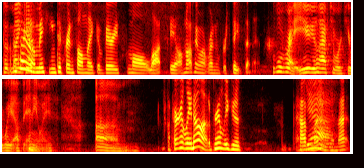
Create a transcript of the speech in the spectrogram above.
but I'm my talking guess, about making difference on like a very small lot scale. I'm not talking about running for states in it. well, right, you you have to work your way up anyways. Um, Apparently not. Apparently you can just have Yeah. money, and that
